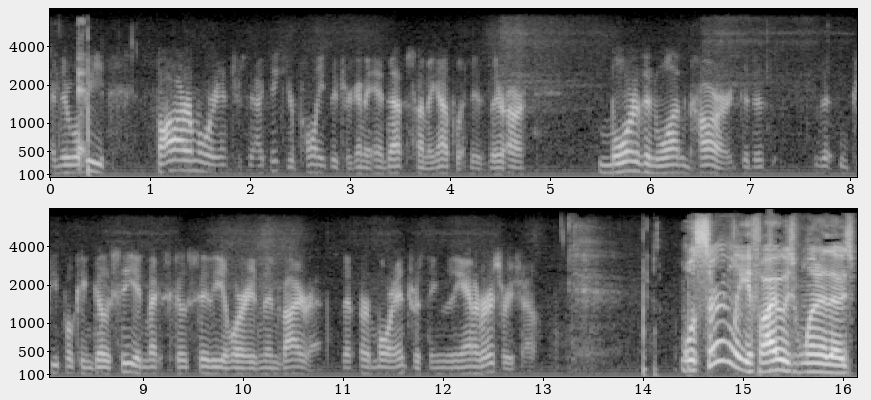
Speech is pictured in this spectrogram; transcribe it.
and there will be far more interesting. I think your point that you're going to end up summing up with is there are more than one card that is that people can go see in Mexico City or in environs that are more interesting than the anniversary show. Well, certainly, if I was one of those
